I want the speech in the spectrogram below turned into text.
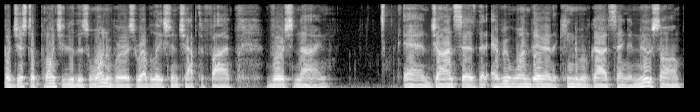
But just to point you to this one verse, Revelation chapter 5, verse 9. And John says that everyone there in the kingdom of God sang a new song,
